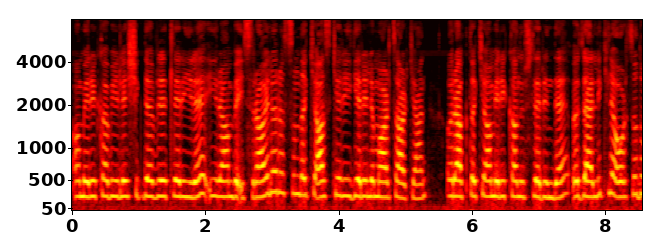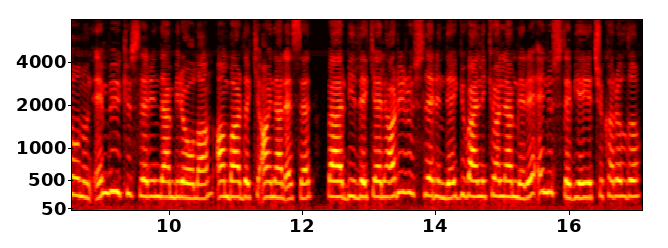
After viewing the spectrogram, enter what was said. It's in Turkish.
Amerika Birleşik Devletleri ile İran ve İsrail arasındaki askeri gerilim artarken, Irak'taki Amerikan üslerinde özellikle Orta Doğu'nun en büyük üslerinden biri olan Ambar'daki Ayn el Esed ve Erbil'deki El Harir üslerinde güvenlik önlemleri en üst seviyeye çıkarıldı.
